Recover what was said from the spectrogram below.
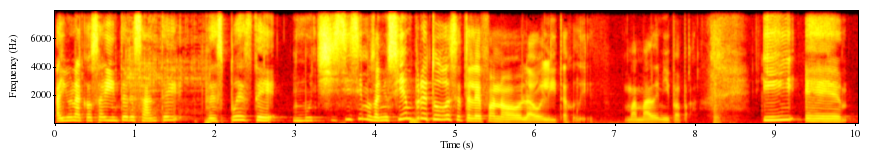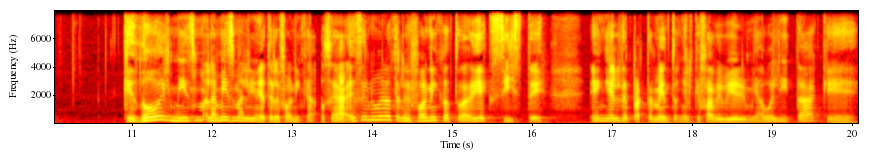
hay una cosa interesante, después de muchísimos años, siempre tuvo ese teléfono la abuelita Judith, mamá de mi papá. Y eh, quedó el mismo, la misma línea telefónica. O sea, ese número telefónico todavía existe en el departamento en el que fue a vivir mi abuelita, que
